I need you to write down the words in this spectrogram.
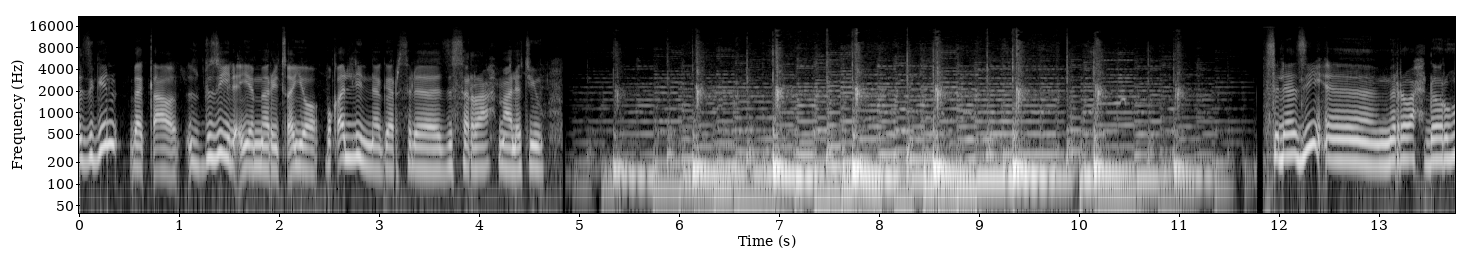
እዚ ግን በቃ ብዙ ኢለ እየ መሪፀዮ ብቐሊል ነገር ስለ ዝስራሕ ማለት እዩ ስለዚ ምርባሕ ደርሁ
